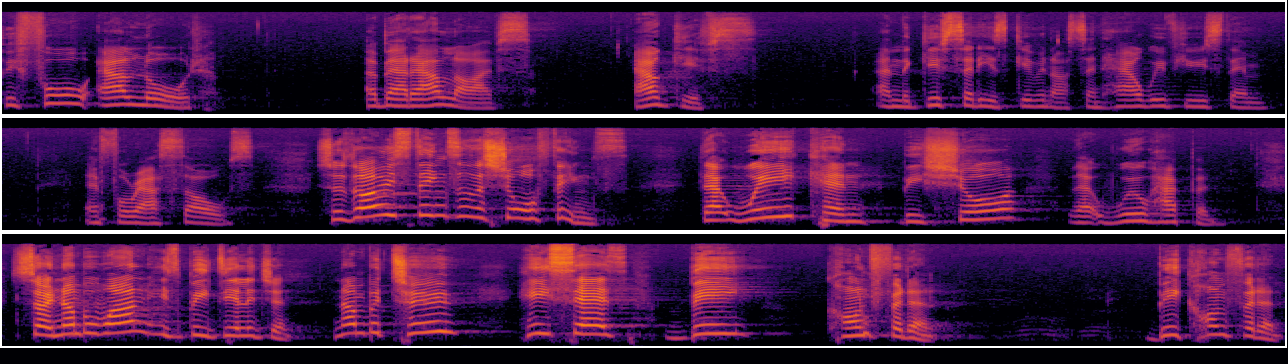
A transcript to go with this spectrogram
before our Lord, about our lives, our gifts, and the gifts that He has given us and how we've used them and for our souls. So, those things are the sure things that we can be sure that will happen. So, number one is be diligent. Number two, he says, be confident. Be confident.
